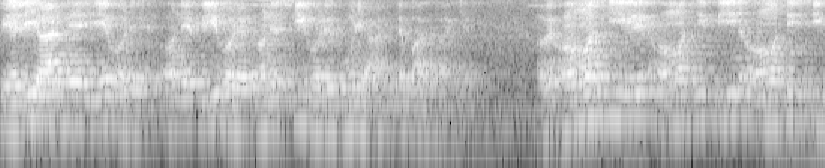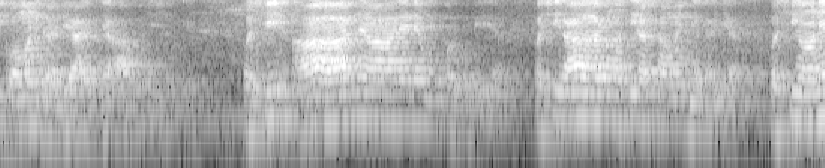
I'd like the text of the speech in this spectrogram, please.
પહેલી આરને એ વડે અને બી વડે અને સી વડે ગુણ્યા એટલે બાર ભાગ્યા. હવે આમાંથી એ, આમાંથી બી ને આમાંથી સી કોમન કાઢ્યા એટલે આ કરી શકે. પછી આ આર ને આ આર એને ઉપર ઉમેર્યા પછી આ આરમાંથી આ સામાન્ય કાઢ્યા. પછી આને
